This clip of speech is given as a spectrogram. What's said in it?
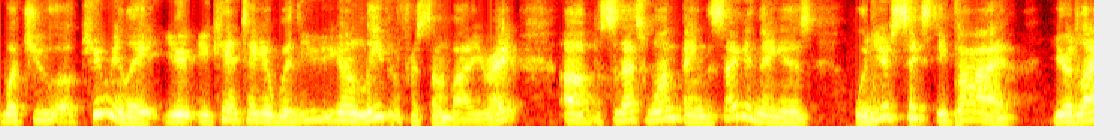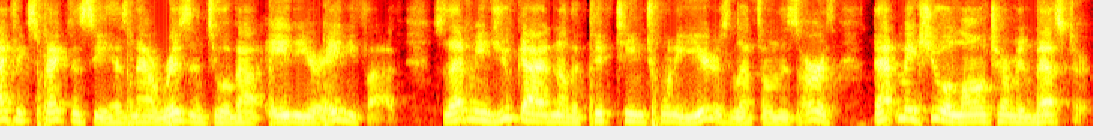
what you accumulate, you, you can't take it with you. You're going to leave it for somebody, right? Uh, so that's one thing. The second thing is when you're 65, your life expectancy has now risen to about 80 or 85. So that means you've got another 15, 20 years left on this earth. That makes you a long term investor,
